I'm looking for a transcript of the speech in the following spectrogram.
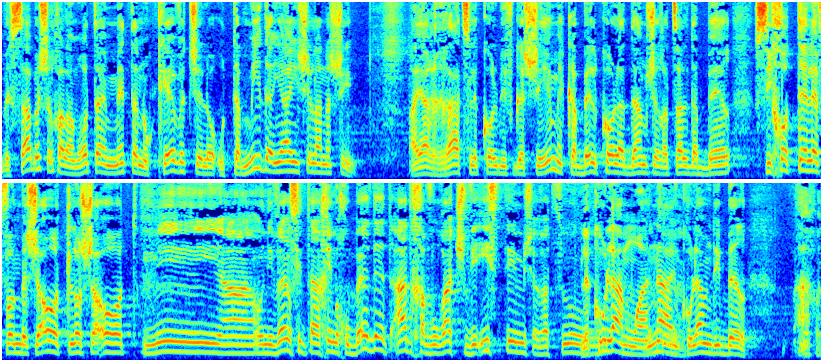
וסבא שלך, למרות האמת הנוקבת שלו, הוא תמיד היה איש של אנשים. היה רץ לכל מפגשים, מקבל כל אדם שרצה לדבר, שיחות טלפון בשעות, לא שעות. מהאוניברסיטה הכי מכובדת עד חבורת שביעיסטים שרצו... לכולם, הוא ענה, עם כולם דיבר. נכון.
